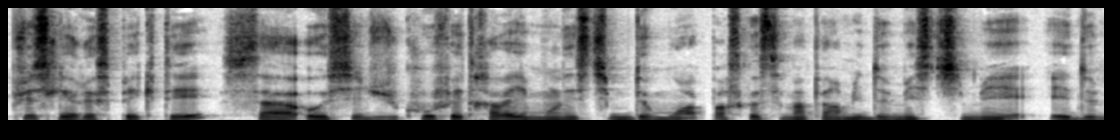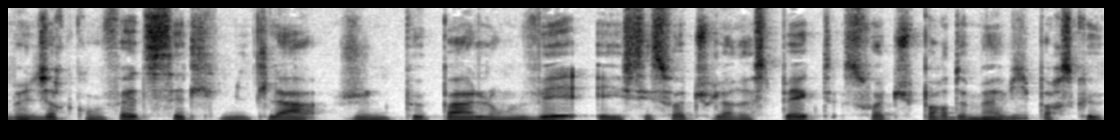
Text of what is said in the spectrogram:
puissent les respecter. Ça a aussi du coup fait travailler mon estime de moi parce que ça m'a permis de m'estimer et de me dire qu'en fait cette limite là, je ne peux pas l'enlever et c'est soit tu la respectes, soit tu pars de ma vie parce que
